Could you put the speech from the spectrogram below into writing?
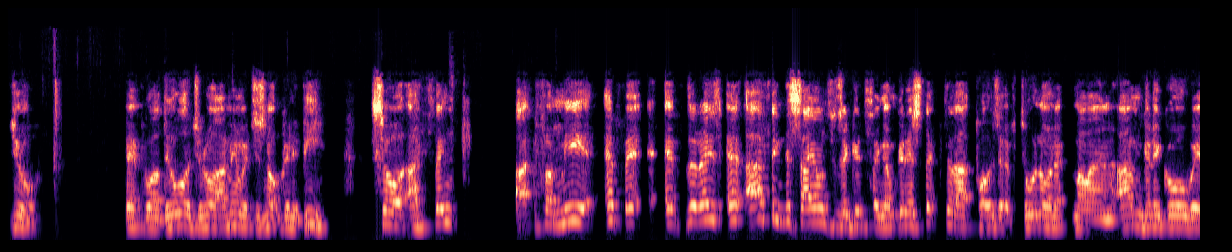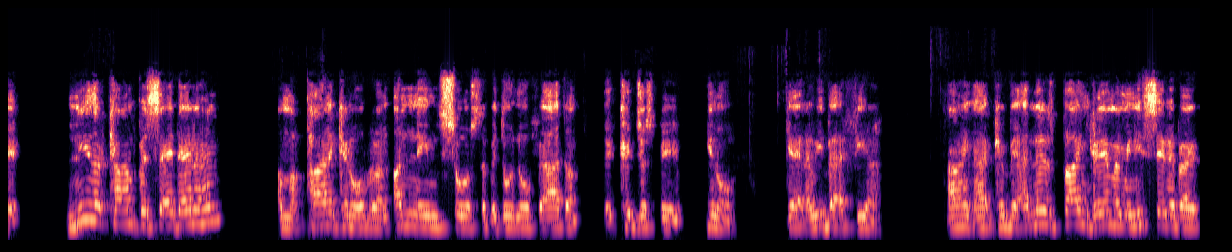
you know Pep Guardiola. Do you know what I mean? Which is not going to be. So I think. Uh, for me, if it, if there is, I think the silence is a good thing. I'm going to stick to that positive tone on it, my man. I'm going to go away. neither camp has said anything and we're panicking over an unnamed source that we don't know if we had them. It could just be, you know, getting a wee bit of fear. I think that could be. And there's Brian Graham. I mean, he's saying about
